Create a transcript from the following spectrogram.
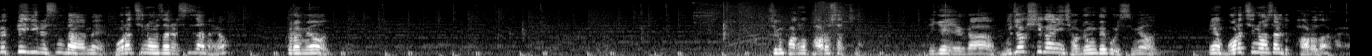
회피기를 쓴 다음에 몰아치는 화살을 쓰잖아요? 그러면 지금 방금 바로 썼죠? 이게 얘가 무적 시간이 적용되고 있으면 그냥 몰아치는 화살도 바로 나가요.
